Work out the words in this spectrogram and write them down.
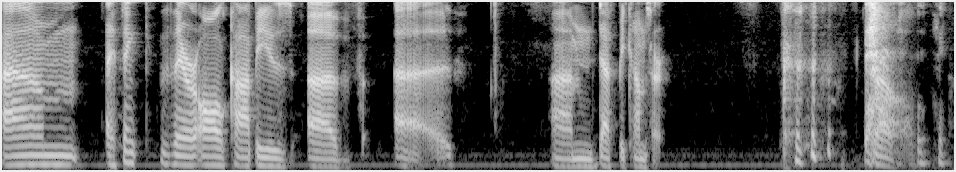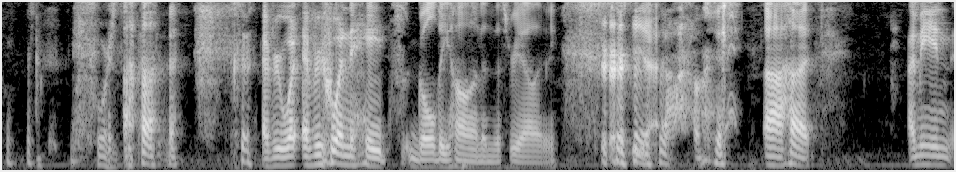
um, I think they're all copies of uh, um, Death Becomes Her. Oh. of course. Uh, everyone everyone hates Goldie Hawn in this reality. yeah. uh, I mean,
